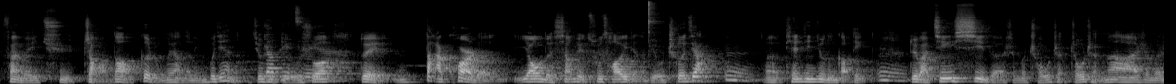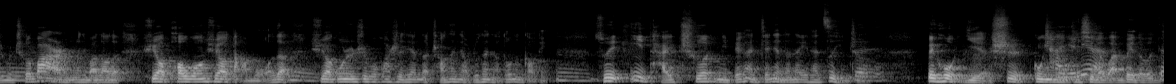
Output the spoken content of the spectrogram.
范围去找到各种各样的零部件的，就是比如说对大块儿的腰的相对粗糙一点的，比如车架，嗯。呃，天津就能搞定，嗯，对吧？精细的什么轴承、轴承啊，什么什么车把儿啊，什么乱七八糟的，需要抛光、需要打磨的，需要工人师傅花时间的，长三角、珠三角都能搞定。嗯，所以一台车，你别看简简单单一台自行车对，背后也是供应链体系的完备的问题。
